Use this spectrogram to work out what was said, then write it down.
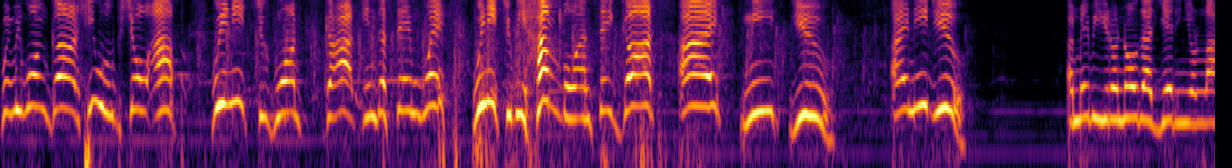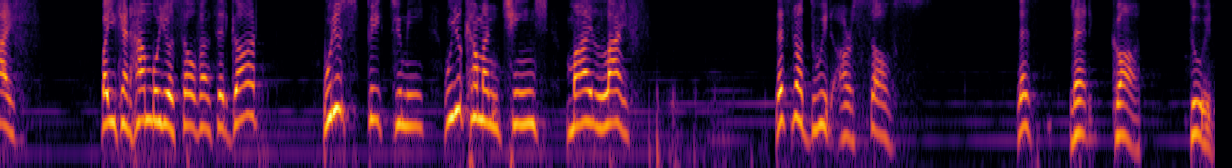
When we want God, He will show up. We need to want God in the same way. We need to be humble and say, God, I need you. I need you. And maybe you don't know that yet in your life, but you can humble yourself and say, God, will you speak to me? Will you come and change my life? Let's not do it ourselves. Let's let God do it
